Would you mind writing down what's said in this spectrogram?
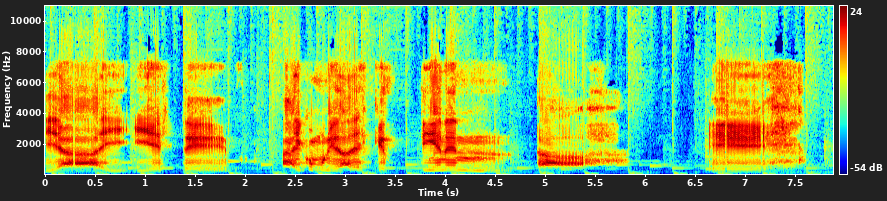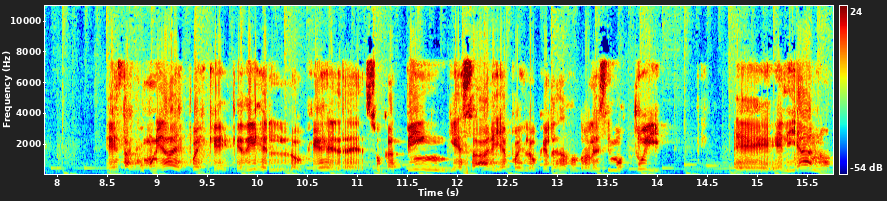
Ya, y, este, hay comunidades que tienen eh, estas comunidades pues que, dije, lo que es Zucatín y esa área, pues lo que nosotros le decimos Tui, Eliano,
